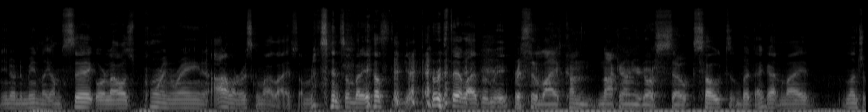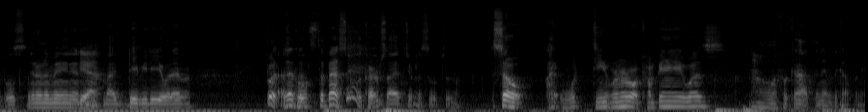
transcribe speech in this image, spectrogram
You know what I mean? Like I'm sick, or like I was pouring rain, and I don't want to risk my life, so I'm gonna send somebody else to get risk their life for me. Risk their life come knocking on your door soaked Soaked, but I got my Lunchables. You know what I mean? And Yeah. my DVD or whatever. but That's that, cool. that's the best Same with curbside. cool too. so I, what do you remember what company it was No, I forgot the name of the company,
